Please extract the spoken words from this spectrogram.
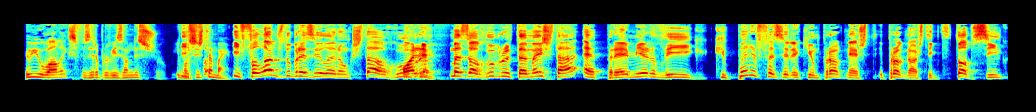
eu e o Alex, fazer a previsão desse jogo. E, vocês fa- também. E falamos do Brasileirão que está ao rubro, Olha. mas ao rubro também está a Premier League, que para fazer aqui um prognóstico, de top 5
